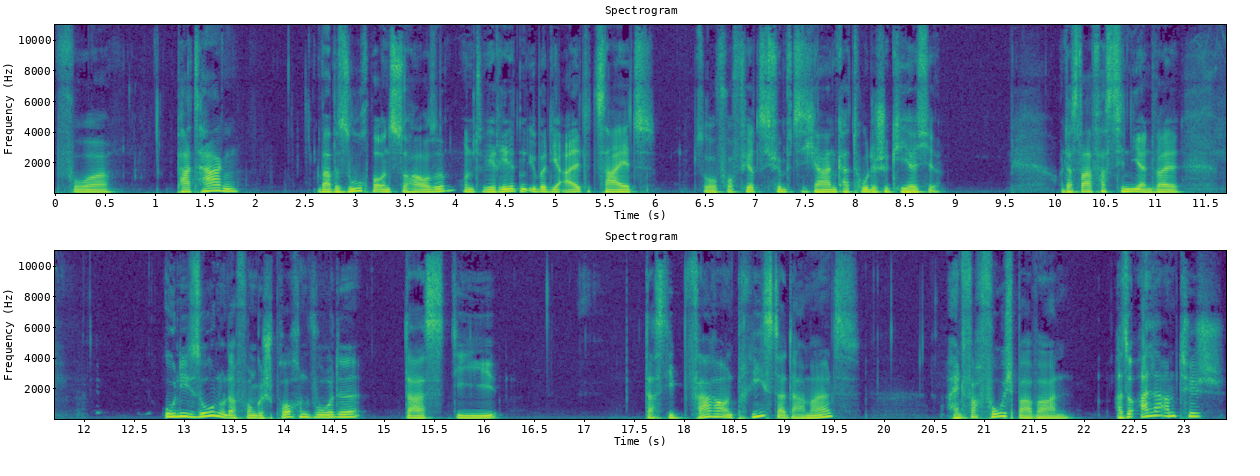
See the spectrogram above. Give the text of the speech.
vor paar Tagen war Besuch bei uns zu Hause und wir redeten über die alte Zeit, so vor 40, 50 Jahren katholische Kirche. Und das war faszinierend, weil unisono davon gesprochen wurde, dass die, dass die Pfarrer und Priester damals einfach furchtbar waren. Also alle am Tisch.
